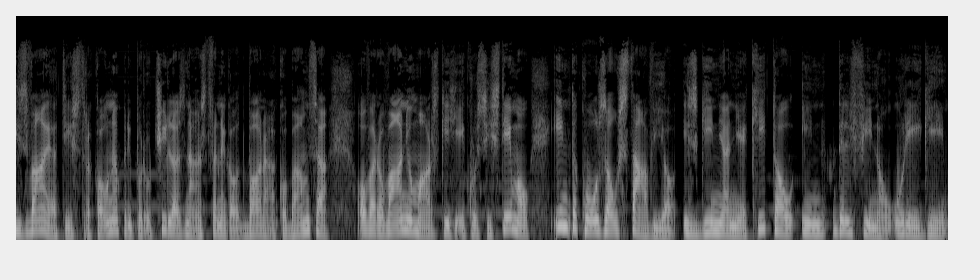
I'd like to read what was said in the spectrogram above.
izvajati strokovna priporočila znanstvenega odbora Akobamca o varovanju morskih ekosistemov in tako zaustavijo izginjanje kitov in delfinov v regiji.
